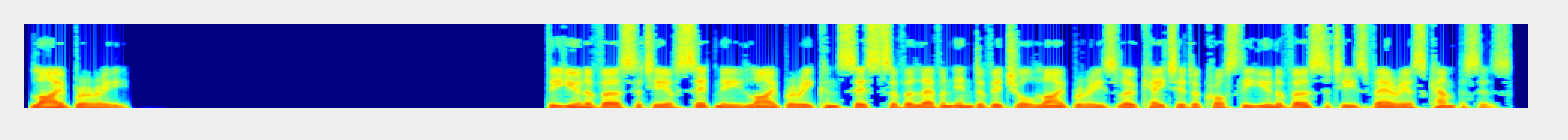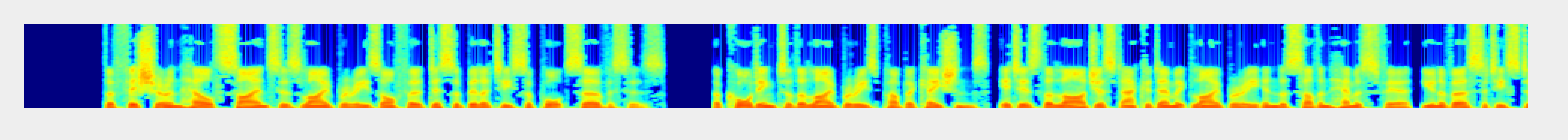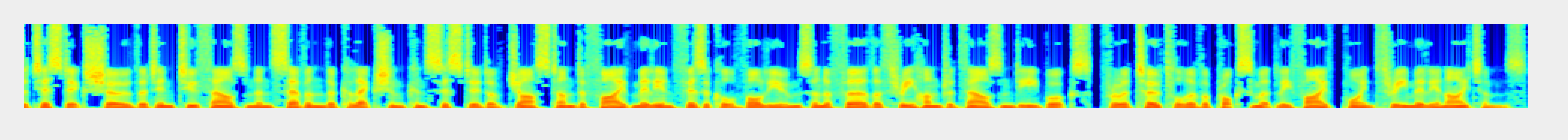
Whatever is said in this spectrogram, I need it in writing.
Library The University of Sydney Library consists of 11 individual libraries located across the university's various campuses. The Fisher and Health Sciences Libraries offer disability support services. According to the library's publications, it is the largest academic library in the Southern Hemisphere. University statistics show that in 2007 the collection consisted of just under 5 million physical volumes and a further 300,000 e-books, for a total of approximately 5.3 million items.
